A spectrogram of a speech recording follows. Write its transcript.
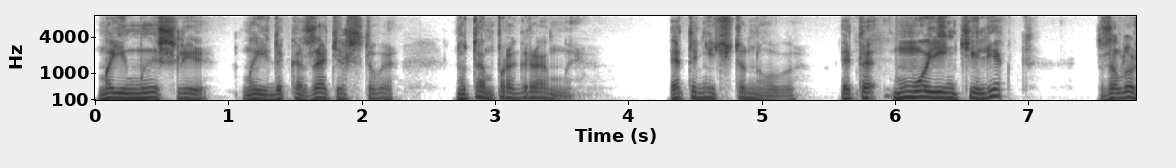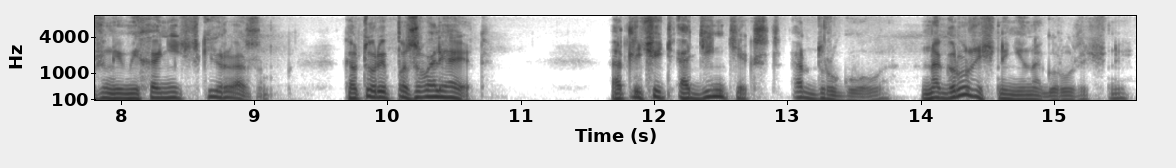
мои мысли, мои доказательства, но там программы. Это нечто новое. Это мой интеллект, заложенный в механический разум, который позволяет отличить один текст от другого, нагрузочный, ненагрузочный.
